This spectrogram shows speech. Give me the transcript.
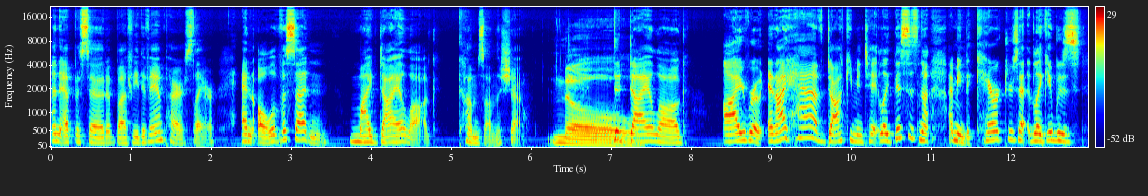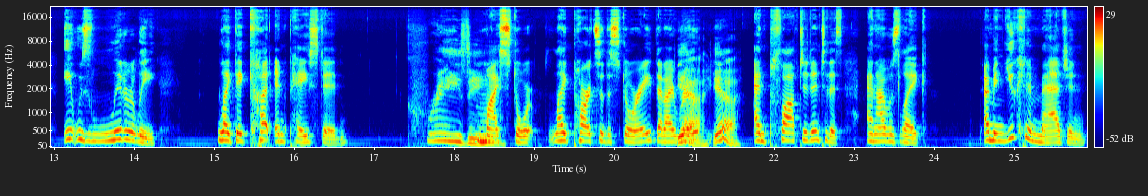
an episode of Buffy the Vampire Slayer, and all of a sudden, my dialogue comes on the show No. the dialogue I wrote, and I have documented. Like this is not. I mean, the characters. Like it was. It was literally like they cut and pasted Crazy. my story, like parts of the story that I wrote, Yeah. Yeah. and plopped it into this. And I was like, I mean, you can imagine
